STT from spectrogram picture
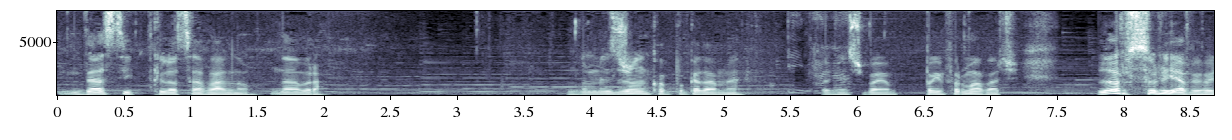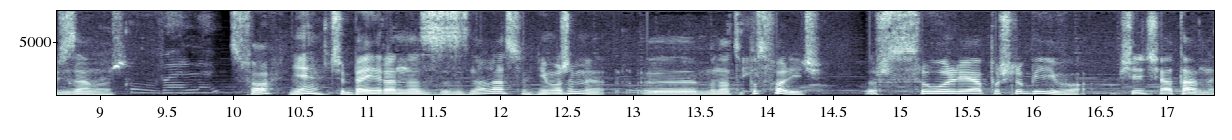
Dusty kloca walnął. Dobra. No my z żonką pogadamy. Pewnie trzeba ją poinformować. Lord Sulia wychodzi za mąż. Co? Nie? Czy Bejran nas znalazł? Nie możemy yy, mu na to pozwolić. Lord Sulia poślubiło. Księcia Atany.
